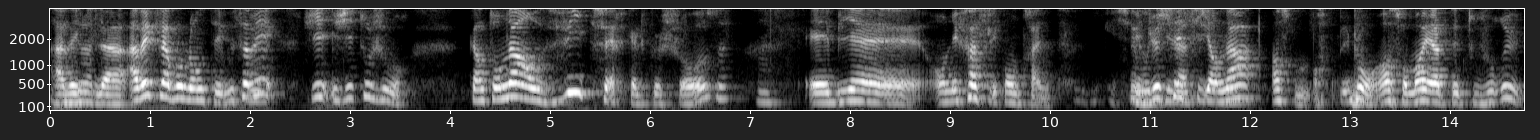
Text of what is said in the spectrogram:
avec, la- la, avec la volonté. Vous savez, j'ai j'ai toujours, quand on a envie de faire quelque chose, eh bien, on efface les contraintes. Sûr. Et Dieu sait s'il y en a en ce moment. Mais bon, en ce moment, il y en a peut-être toujours eu.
